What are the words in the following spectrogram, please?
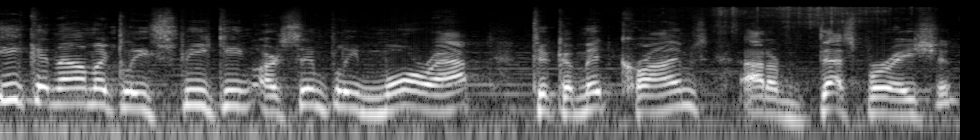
economically speaking, are simply more apt to commit crimes out of desperation?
